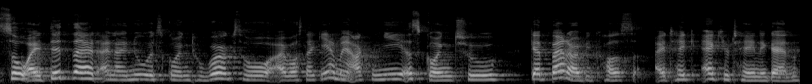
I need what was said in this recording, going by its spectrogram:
So I did that and I knew it's going to work. So I was like, yeah, my acne is going to get better because I take Accutane again.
